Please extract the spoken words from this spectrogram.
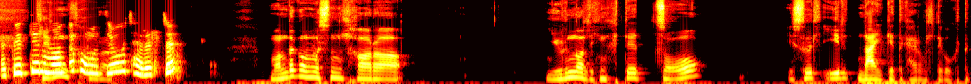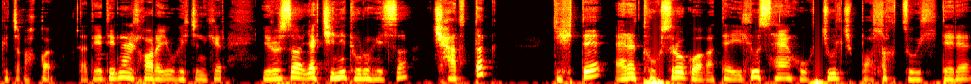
Тэгээд тэр мундаг хүмүүс юу гэж хариулж байна? Мундаг хүмүүс нь болохоор ер нь бол ихэнхдээ 100 эсвэл 90 80 гэдэг хариултыг өгдөг гэж байгаа байхгүй. За тэгээд тэр нь болохоор юу хэлж байгаа нэхэр ерөөсөө яг чиний төрөн хэлсэн чаддаг Гэхдээ арай төгсрөөг байгаа те. Илүү сайн хөгжүүлж болох зүйл дээрээ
